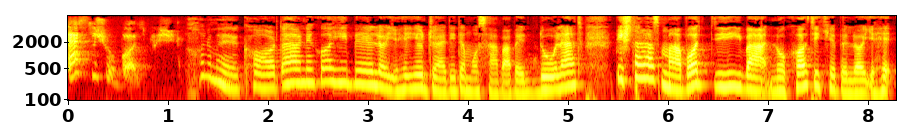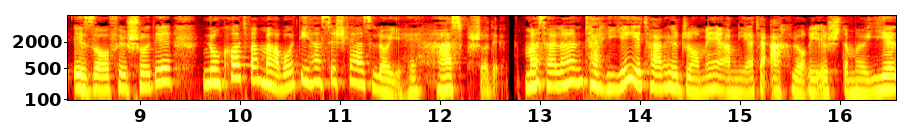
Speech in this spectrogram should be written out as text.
دستشون باز باشه. خانم کار در نگاهی به لایحه جدید مصوب دولت بیشتر از موادی و نکاتی که به لایحه اضافه شده نکات و موادی هستش که از لایحه حذف شده. مثلا تهیه طرح جامعه امنیت اخلاقی اجتماعی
